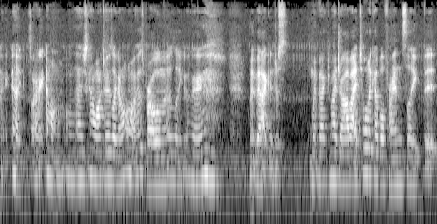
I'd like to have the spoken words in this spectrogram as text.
Like, like sorry, I don't know. I just kind of walked away. I was like, I don't know what his problem is. Like, okay. Went back and just went back to my job, I told a couple friends like that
